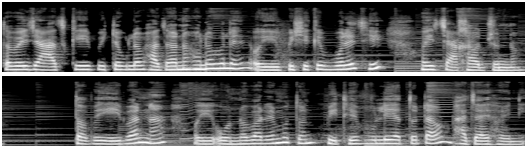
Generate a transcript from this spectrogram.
তবে এই যে আজকে পিঠেগুলো ভাজানো হলো বলে ওই পিসিকে বলেছি ওই চা খাওয়ার জন্য। তবে এইবার না, ওই অন্যবারের মতন পিঠে পুলি এতটাও ভাজাই হয়নি।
